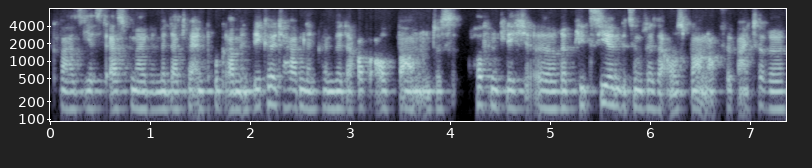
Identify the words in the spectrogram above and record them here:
quasi jetzt erstmal, wenn wir dafür ein Programm entwickelt haben, dann können wir darauf aufbauen und das hoffentlich äh, replizieren beziehungsweise ausbauen auch für weitere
